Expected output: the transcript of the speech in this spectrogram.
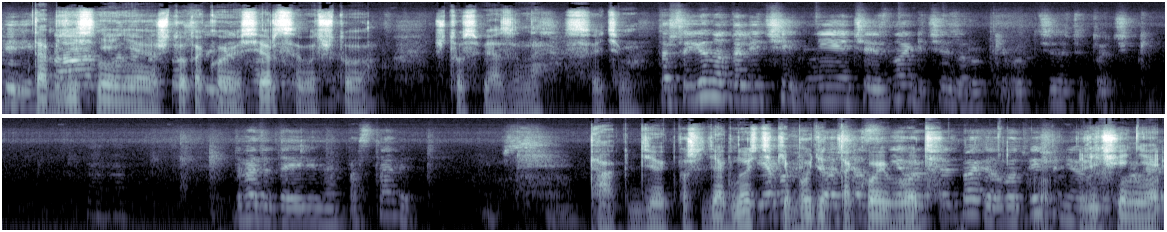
перекат. Это вот объяснение, это что то, такое сердце, вот что, что связано с этим. Потому что ее надо лечить не через ноги, через руки, вот через эти точки. Давай тогда Элина поставит. Так, ди- после Я диагностики бы будет такой вот вот видишь, лечение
